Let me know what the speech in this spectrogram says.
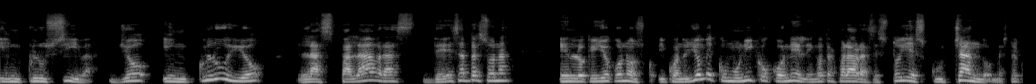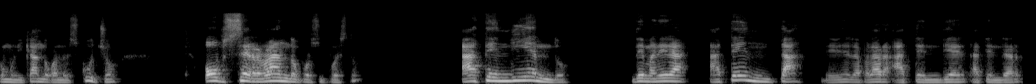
inclusiva. Yo incluyo las palabras de esa persona en lo que yo conozco. Y cuando yo me comunico con él, en otras palabras, estoy escuchando, me estoy comunicando cuando escucho, observando, por supuesto, atendiendo de manera atenta, de la palabra atender, atender,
